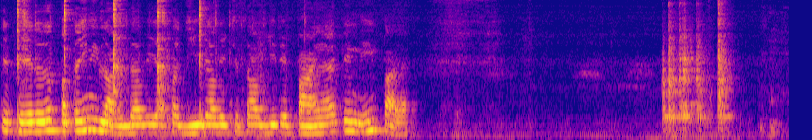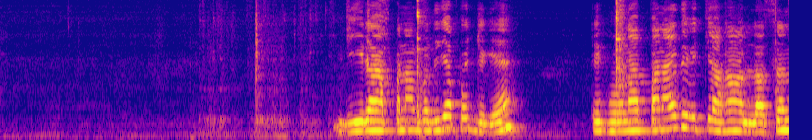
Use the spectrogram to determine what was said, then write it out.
ਤੇ ਫਿਰ ਇਹਦਾ ਪਤਾ ਹੀ ਨਹੀਂ ਲੱਗਦਾ ਵੀ ਆਪਾਂ ਜੀਰਾ ਵਿੱਚ ਸਬਜ਼ੀ ਦੇ ਪਾਇਆ ਕਿ ਨਹੀਂ ਪਾਇਆ। ਜੀਰਾ ਆਪਣਾ ਵਧੀਆ ਭੁੱਜ ਗਿਆ। ਤੇ ਹੁਣ ਆਪਾਂ ਨਾ ਇਹਦੇ ਵਿੱਚ ਆਹ ਲਸਣ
